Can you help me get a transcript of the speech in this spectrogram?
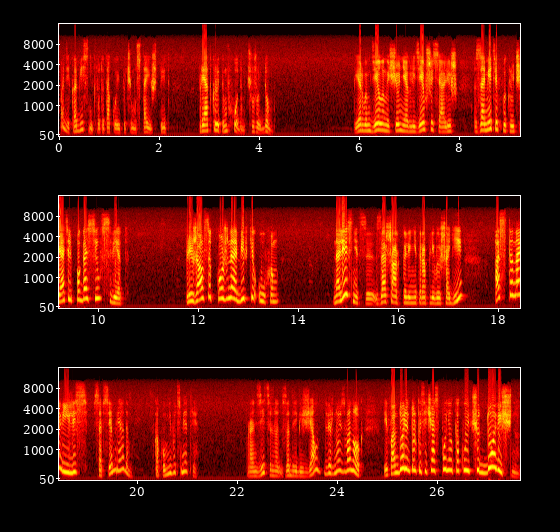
Поди-ка объясни, кто ты такой и почему стоишь перед приоткрытым входом в чужой дом. Первым делом, еще не оглядевшись, а лишь заметив выключатель, погасил свет. Прижался к кожаной обивке ухом. На лестнице зашаркали неторопливые шаги, остановились совсем рядом, в каком-нибудь метре. Пронзительно задребезжал дверной звонок, и Фандорин только сейчас понял, какую чудовищную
